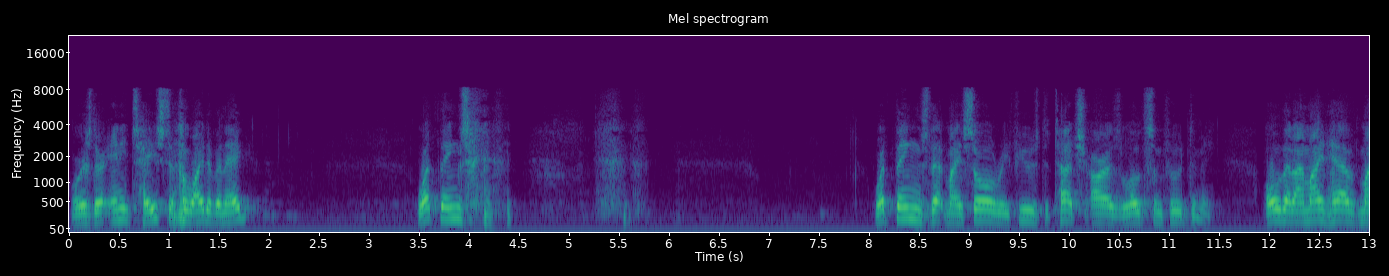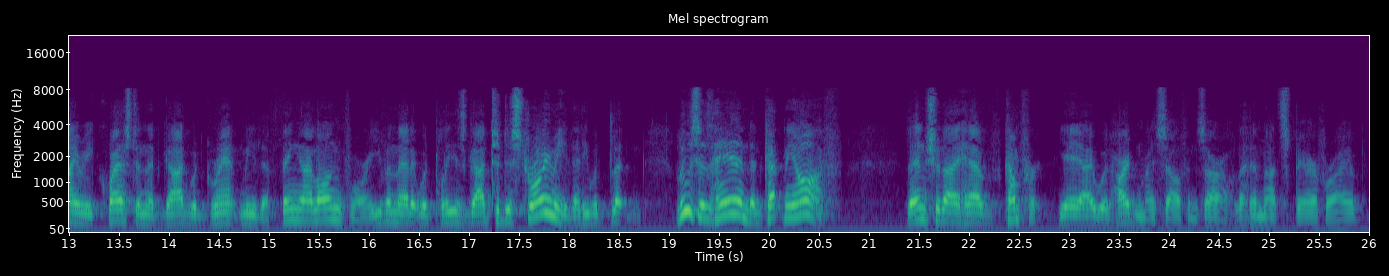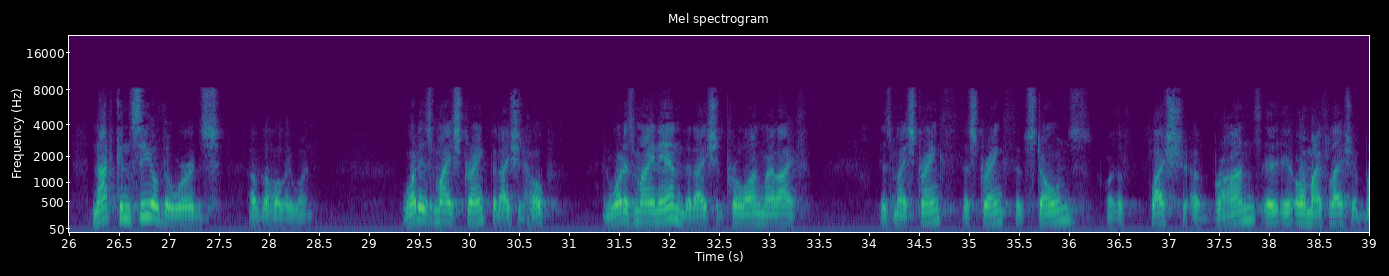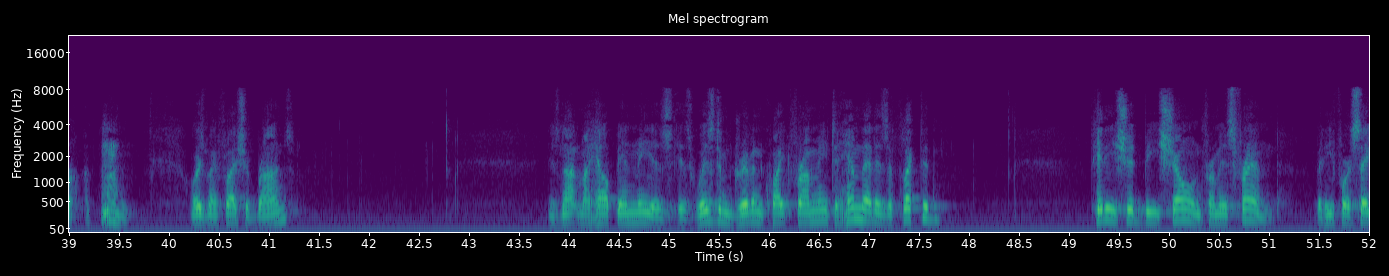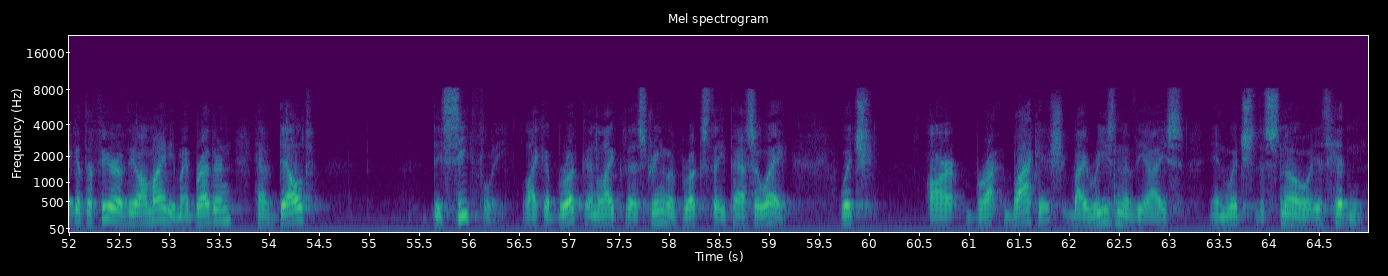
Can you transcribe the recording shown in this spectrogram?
Or is there any taste in the white of an egg? What things What things that my soul refused to touch are as loathsome food to me. Oh, that I might have my request and that God would grant me the thing I long for, even that it would please God to destroy me, that he would let loose his hand and cut me off. Then should I have comfort. Yea, I would harden myself in sorrow. Let him not spare, for I have not concealed the words of the Holy One. What is my strength that I should hope? And what is mine end that I should prolong my life? Is my strength the strength of stones, or the flesh of bronze, or my flesh of bronze, or is my flesh of bronze? Is not my help in me? Is, is wisdom driven quite from me? To him that is afflicted, pity should be shown from his friend but he forsaketh the fear of the Almighty. My brethren have dealt deceitfully, like a brook and like the stream of brooks, they pass away, which are blackish by reason of the ice in which the snow is hidden.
